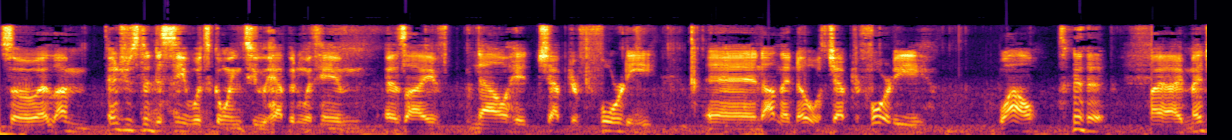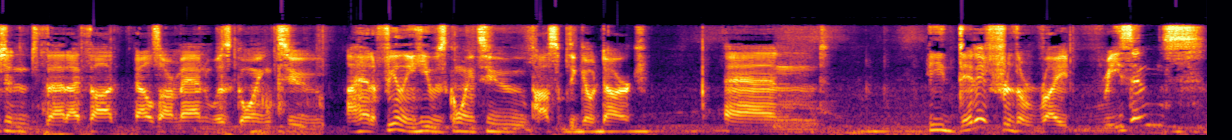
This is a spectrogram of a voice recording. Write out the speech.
So I'm interested to see what's going to happen with him as I've now hit chapter 40. And on that note, with chapter 40, wow. I, I mentioned that I thought Elzar Mann was going to. I had a feeling he was going to possibly go dark. And he did it for the right reasons.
